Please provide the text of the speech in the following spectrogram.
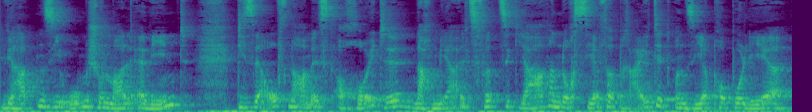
Wir hatten sie oben schon mal erwähnt. Diese Aufnahme ist auch heute, nach mehr als 40 Jahren, noch sehr verbreitet und sehr populär.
